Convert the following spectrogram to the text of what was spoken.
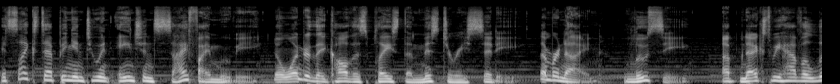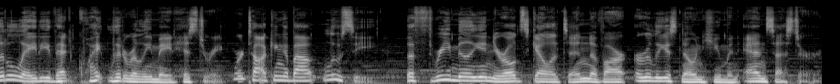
It's like stepping into an ancient sci-fi movie. No wonder they call this place the Mystery City. Number 9. Lucy. Up next, we have a little lady that quite literally made history. We're talking about Lucy, the 3 million year old skeleton of our earliest known human ancestor.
